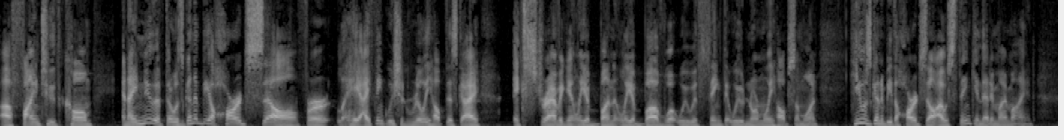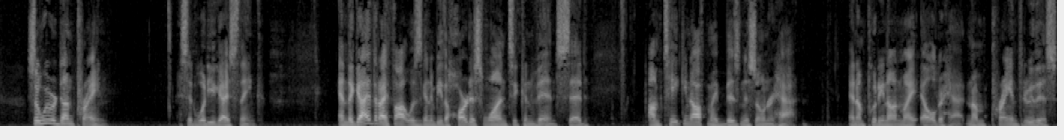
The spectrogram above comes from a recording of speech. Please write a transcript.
a fine tooth comb. And I knew if there was going to be a hard sell for, hey, I think we should really help this guy extravagantly, abundantly above what we would think that we would normally help someone, he was going to be the hard sell. I was thinking that in my mind. So we were done praying. I said, What do you guys think? And the guy that I thought was going to be the hardest one to convince said, I'm taking off my business owner hat and I'm putting on my elder hat and I'm praying through this.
